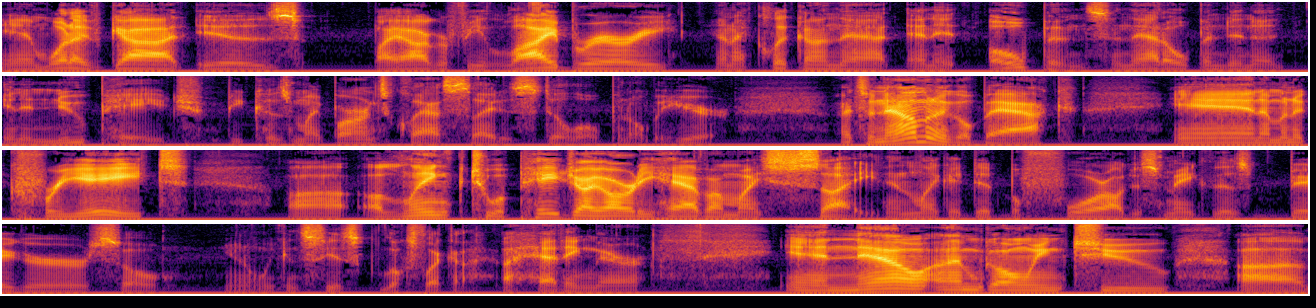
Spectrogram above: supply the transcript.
And what I've got is biography library and I click on that and it opens and that opened in a in a new page because my Barnes class site is still open over here. Alright, so now I'm going to go back and I'm going to create uh, a link to a page I already have on my site and like I did before I'll just make this bigger so you know we can see it looks like a, a heading there and now I'm going to uh,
